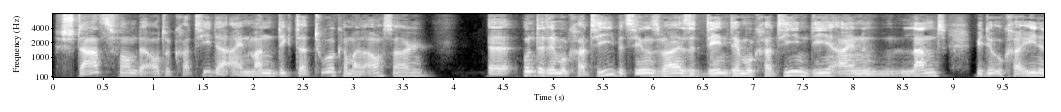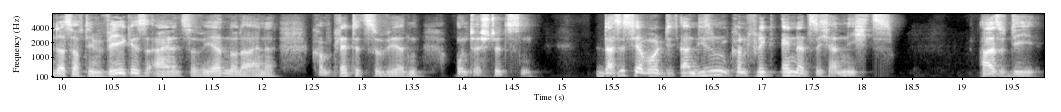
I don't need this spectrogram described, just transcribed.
Staatsform der Autokratie, der Ein-Mann-Diktatur, kann man auch sagen, äh, und der Demokratie, beziehungsweise den Demokratien, die ein Land wie die Ukraine, das auf dem Weg ist, eine zu werden oder eine komplette zu werden, unterstützen. Das ist ja wohl, an diesem Konflikt ändert sich ja nichts. Also die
